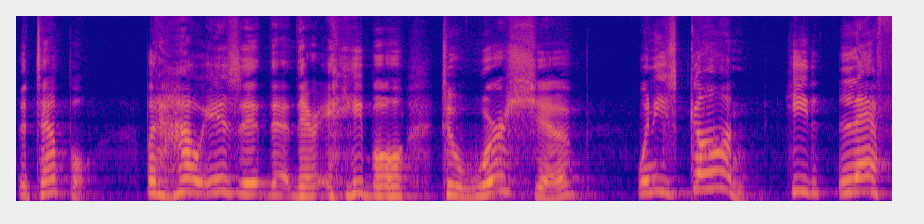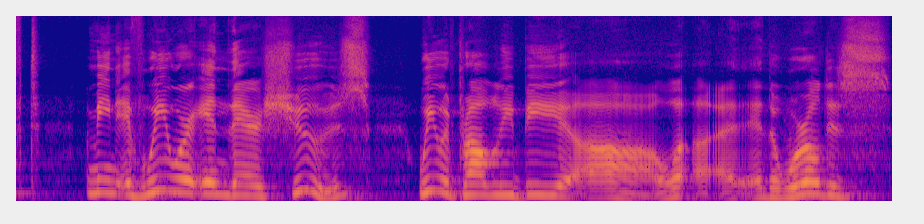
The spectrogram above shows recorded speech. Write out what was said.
the temple. But how is it that they're able to worship when he's gone? He left. I mean, if we were in their shoes, we would probably be, oh, uh, the world is,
